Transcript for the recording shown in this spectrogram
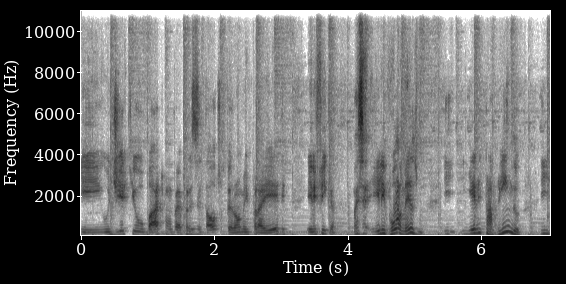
E o dia que o Batman vai apresentar o Super-Homem para ele, ele fica, mas ele voa mesmo? E, e, ele tá vindo? E,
